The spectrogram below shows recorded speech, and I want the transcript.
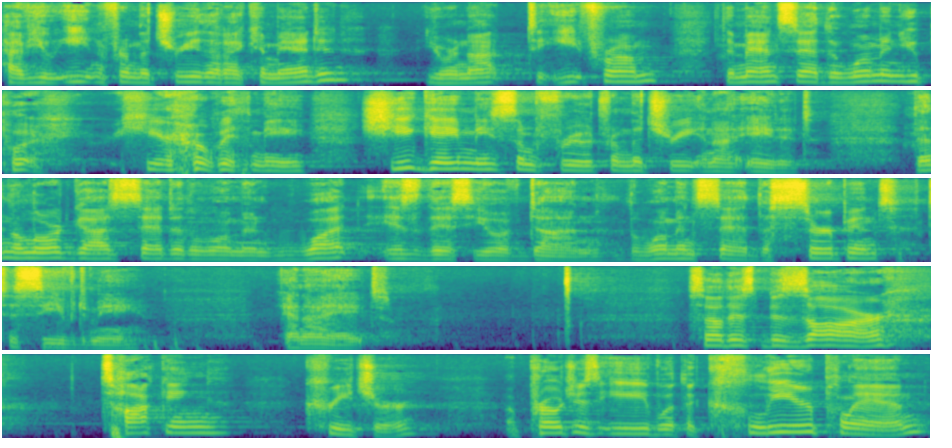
Have you eaten from the tree that I commanded you are not to eat from? The man said, The woman you put here with me, she gave me some fruit from the tree, and I ate it. Then the Lord God said to the woman, What is this you have done? The woman said, The serpent deceived me, and I ate. So, this bizarre talking creature approaches Eve with a clear plan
